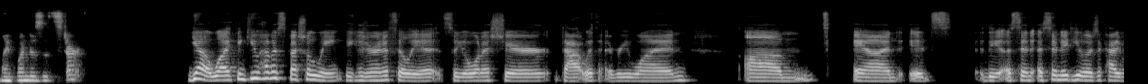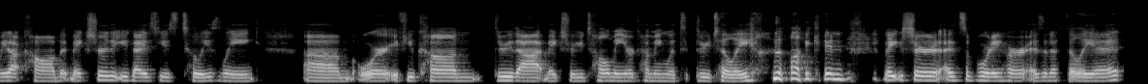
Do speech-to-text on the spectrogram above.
like when does it start? Yeah, well, I think you have a special link because you're an affiliate. So you'll want to share that with everyone. Um, and it's the Ascend- ascendedhealersacademy.com, but make sure that you guys use Tilly's link. Um, or if you come through that, make sure you tell me you're coming with through Tilly. I can make sure I'm supporting her as an affiliate.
